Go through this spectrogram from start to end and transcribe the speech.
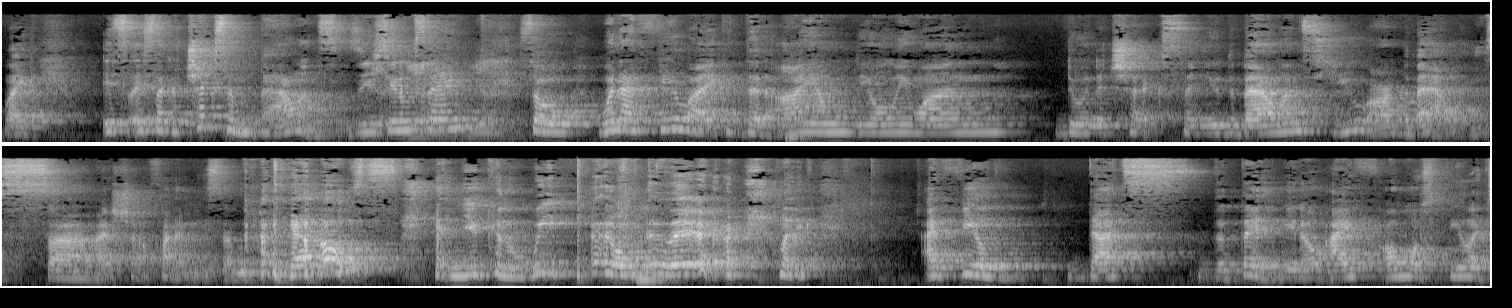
like it's it's like a checks and balances. You yeah, see what I'm yeah, saying? Yeah. So when I feel like that I am the only one doing the checks and you the balance, you are the balance. Uh, I shall find me somebody else, and you can weep over there. Like I feel that's the thing. You know, I almost feel like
